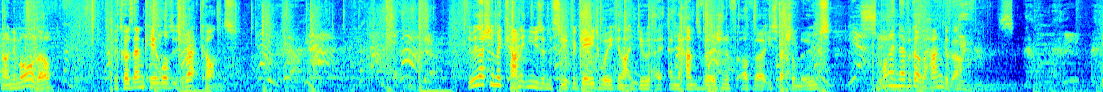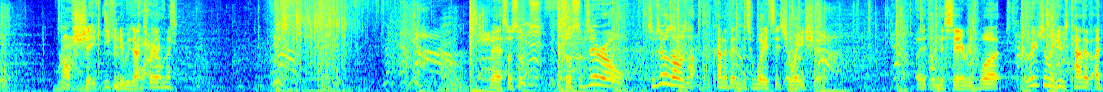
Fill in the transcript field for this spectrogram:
Not anymore though, because MK loves its retcons. There is actually a mechanic using the super gauge where you can like do an enhanced version of, of uh, your special moves, but I never got the hang of that. Oh shit, he, can do his X-ray on me. But yeah, so so, so Sub-Zero, Sub-Zero's always kind of been in this weird situation in, in the series where originally he was kind of a,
